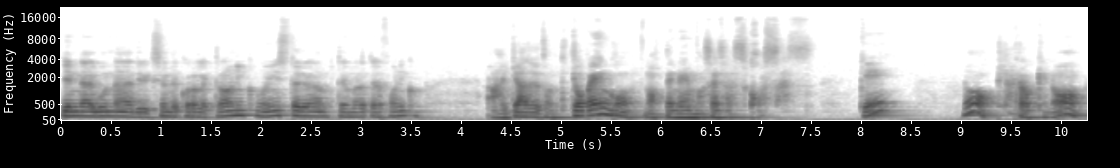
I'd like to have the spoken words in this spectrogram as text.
¿Tiene alguna dirección de correo electrónico, Instagram, número telefónico? Allá de donde yo vengo no tenemos esas cosas. ¿Qué? No, claro que no.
